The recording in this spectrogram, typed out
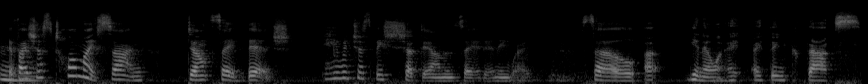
If I mm-hmm. just told my son, don't say bitch, he would just be shut down and say it anyway. So, uh, you know, I, I think that's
